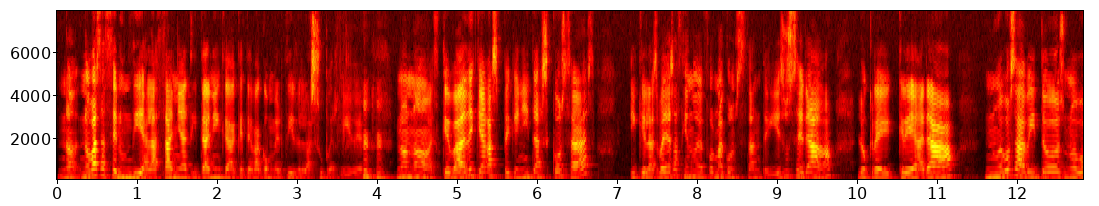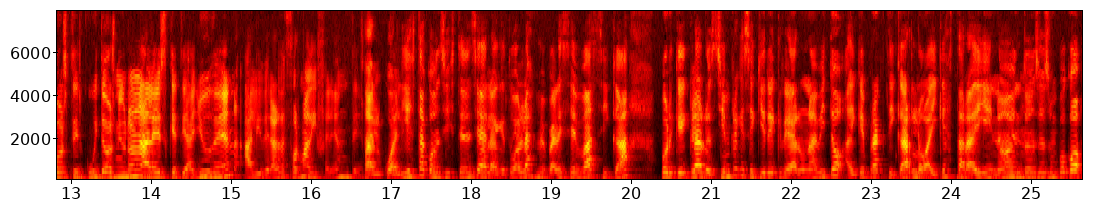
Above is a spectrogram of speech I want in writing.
no, no, vas a hacer un día la hazaña titánica que te va a convertir en la super líder. No, no, es que va de que hagas pequeñitas cosas y que las vayas haciendo de forma constante. Y eso será lo que creará nuevos hábitos, nuevos circuitos neuronales que te ayuden a liderar de forma diferente. Tal cual. Y esta consistencia de la que tú hablas me parece básica porque claro, siempre que se quiere crear un hábito hay que practicarlo, hay que estar ahí, ¿no? Entonces un poco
